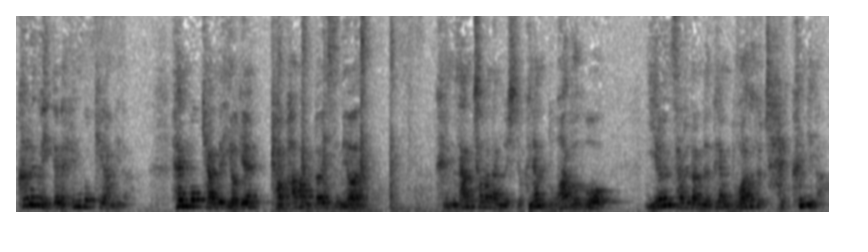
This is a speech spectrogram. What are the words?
그래도 이때는 행복해야 합니다. 행복해야 하는데 여기에 병화만 떠 있으면 금상첨화다는 것이죠. 그냥 놓아둬도 이런 사주다면 그냥 놓아둬도 잘 큽니다.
